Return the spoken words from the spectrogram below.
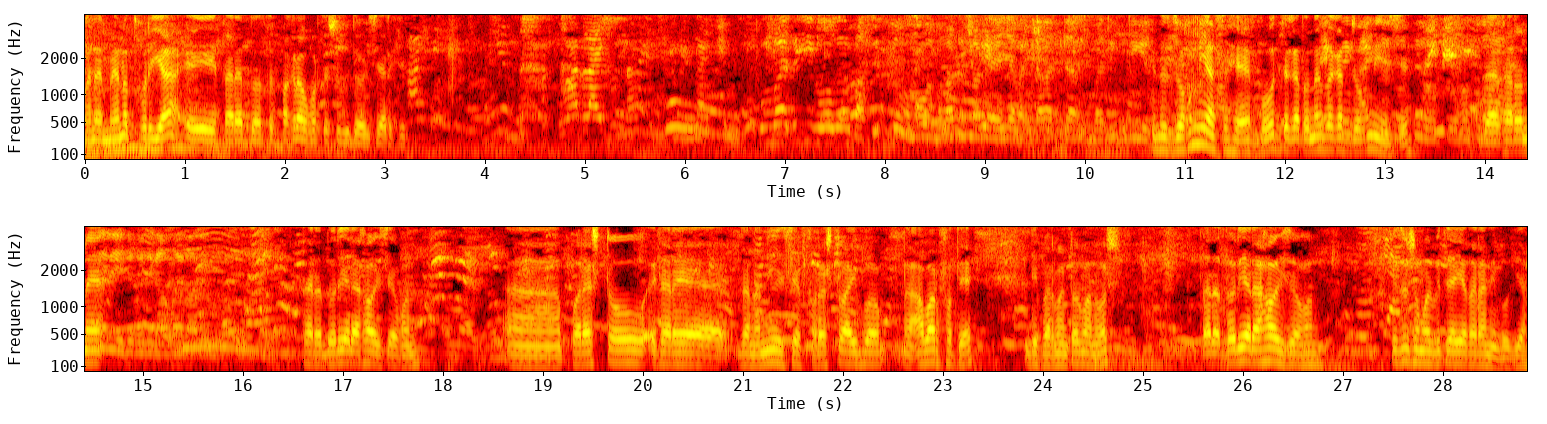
মানে মেহনত করিয়া এই তারে ধরতে পাকড়াও করতে সুবিধা হয়েছে আর কি। কিন্তু জখমি আছে হ্যাঁ বহুত জায়গাত, অনেক জায়গাত জখমি হয়েছে। যার কারণে তারা ধরিয়ে রাখা হয়েছে এখন। ফরেস্টও এটারে জানানি হয়েছে, ফরেস্টও আইব, আবার ফতে ডিপার্টমেন্টের মানুষ। তারা ধরিয়ে রাখা হয়েছে এখন। কিছু সময়ের ভিতরে ইয়ে তারা নিব গিয়া।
